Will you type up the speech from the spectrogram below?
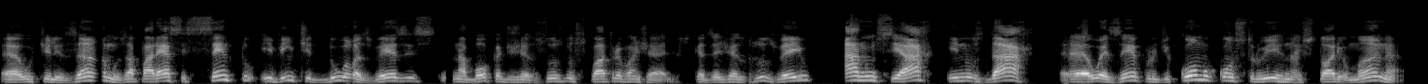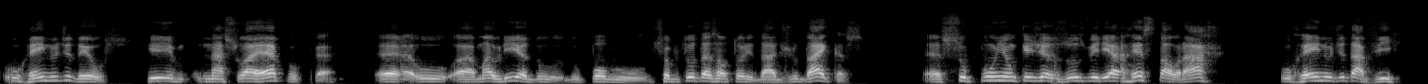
é, utilizamos aparece 122 vezes na boca de Jesus nos quatro evangelhos. Quer dizer, Jesus veio anunciar e nos dar é, o exemplo de como construir na história humana o reino de Deus, que na sua época é, o, a maioria do, do, povo, sobretudo das autoridades judaicas, é, supunham que Jesus viria restaurar o reino de Davi,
